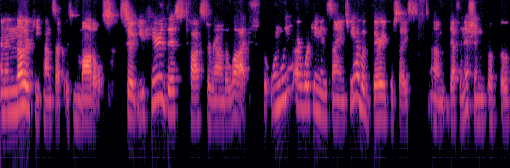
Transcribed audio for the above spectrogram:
and another key concept is models. So you hear this tossed around a lot, but when we are working in science, we have a very precise um, definition of both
